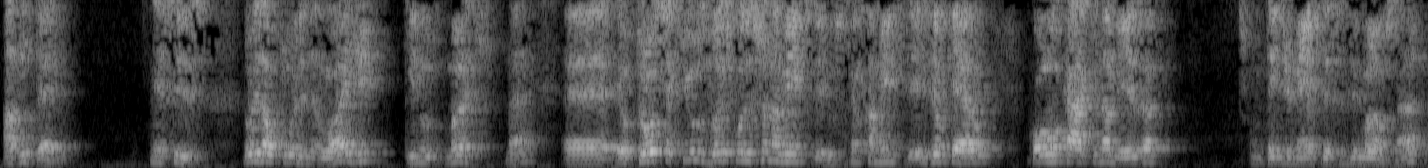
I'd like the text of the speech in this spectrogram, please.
adultério. Nesses dois autores, né, Lloyd e no Merck, né, é, eu trouxe aqui os dois posicionamentos deles, os pensamentos deles, eu quero colocar aqui na mesa o entendimento desses irmãos. Né?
